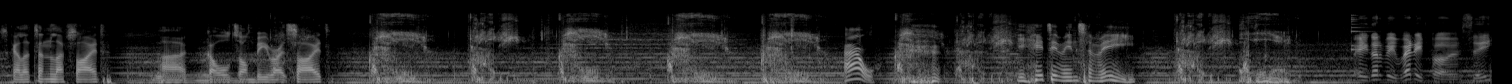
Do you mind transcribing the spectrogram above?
Skeleton left side. Uh, gold zombie right side. Ow! you hit him into me. Well, you gotta be ready for it, see?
